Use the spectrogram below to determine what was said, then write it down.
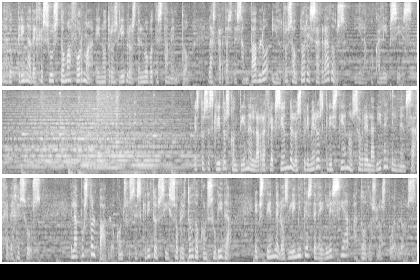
La doctrina de Jesús toma forma en otros libros del Nuevo Testamento, las cartas de San Pablo y otros autores sagrados y el Apocalipsis. Estos escritos contienen la reflexión de los primeros cristianos sobre la vida y el mensaje de Jesús. El apóstol Pablo, con sus escritos y sobre todo con su vida, extiende los límites de la Iglesia a todos los pueblos.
